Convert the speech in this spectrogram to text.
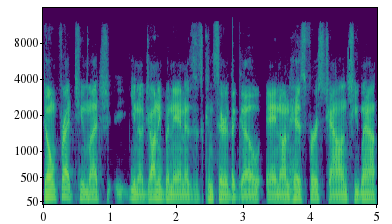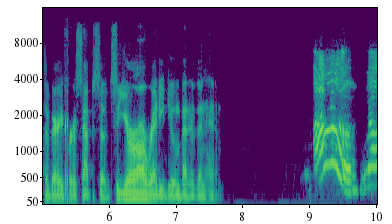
don't fret too much. You know, Johnny Bananas is considered the GOAT. And on his first challenge, he went out the very first episode. So you're already doing better than him. Oh, well,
